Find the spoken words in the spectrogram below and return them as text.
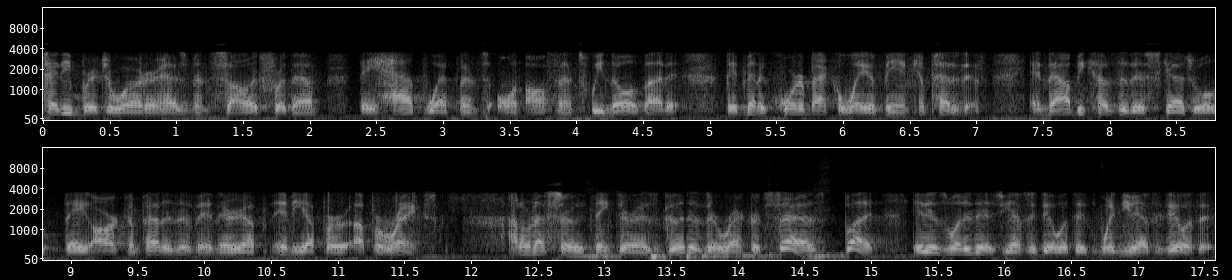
Teddy Bridgewater has been solid for them. They have weapons on offense. We know about it. They've been a quarterback away of being competitive, and now because of their schedule, they are competitive and they're up in the upper upper ranks. I don't necessarily think they're as good as their record says, but it is what it is. You have to deal with it when you have to deal with it.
